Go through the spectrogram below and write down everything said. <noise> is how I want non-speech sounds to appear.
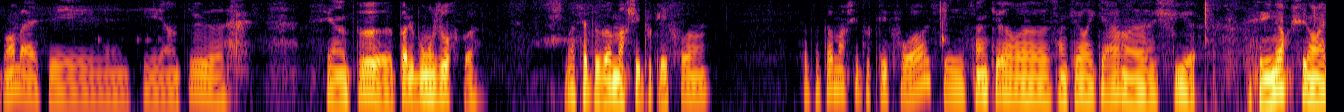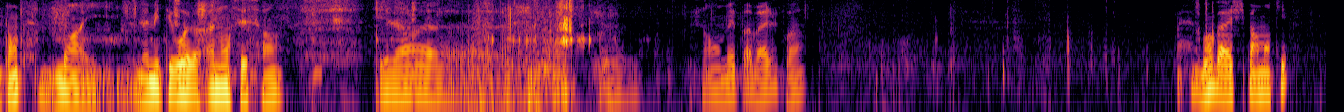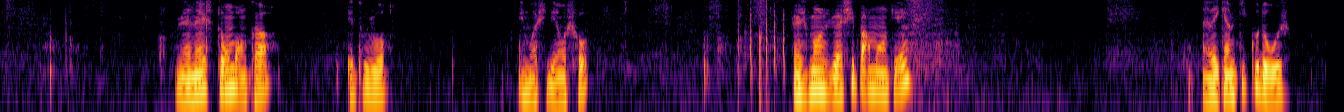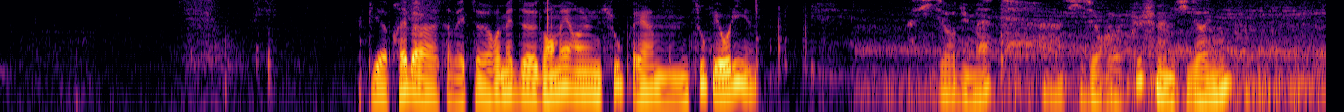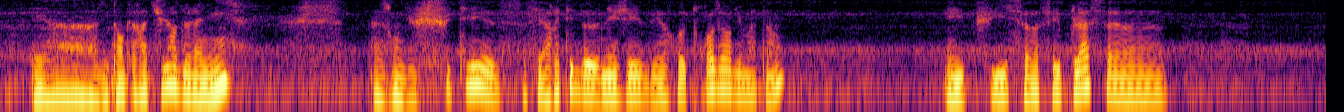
Bon bah c'est un peu euh, <laughs> c'est un peu euh, pas le bon jour quoi. Moi ça peut pas marcher toutes les fois. hein. Ça peut pas marcher toutes les fois. C'est 5h 5h15. je suis euh, ça fait une heure que je suis dans la tente. Bon la météo elle a annoncé ça. hein. Et là euh, je pense que ça en met pas mal quoi. Bon bah je suis parmentier. La neige tombe encore et toujours. Et moi je suis bien au chaud. Et je mange du hachis parmentier avec un petit coup de rouge. Puis après bah ça va être remède de grand-mère, hein, une soupe et une soupe et au lit. 6h du mat, 6h plus, même 6h30. Et euh, les températures de la nuit, elles ont dû chuter, ça s'est arrêté de neiger vers 3h du matin. Et puis ça a fait place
